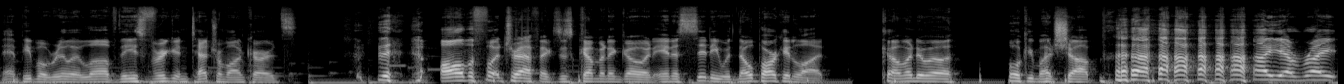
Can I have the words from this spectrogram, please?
Man, people really love these friggin' Tetramon cards. All the foot traffic's just coming and going in a city with no parking lot. Coming to a Pokemon shop. yeah, right.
